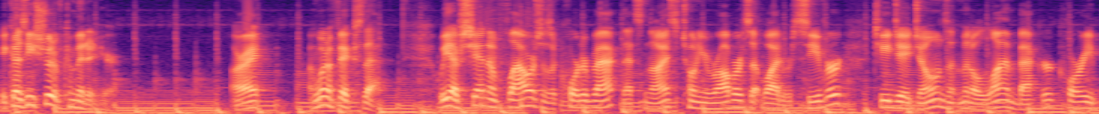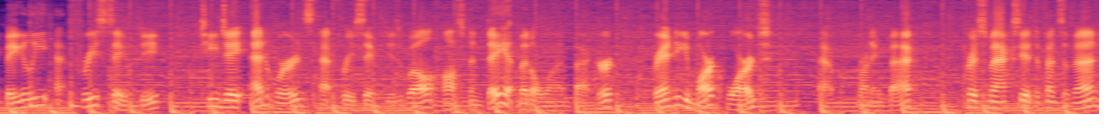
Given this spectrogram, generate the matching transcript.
because he should have committed here. All right, I'm going to fix that. We have Shannon Flowers as a quarterback. That's nice. Tony Roberts at wide receiver. TJ Jones at middle linebacker. Corey Bailey at free safety. TJ Edwards at free safety as well. Austin Day at middle linebacker. Randy Marquardt at running back. Chris Maxey at defensive end.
